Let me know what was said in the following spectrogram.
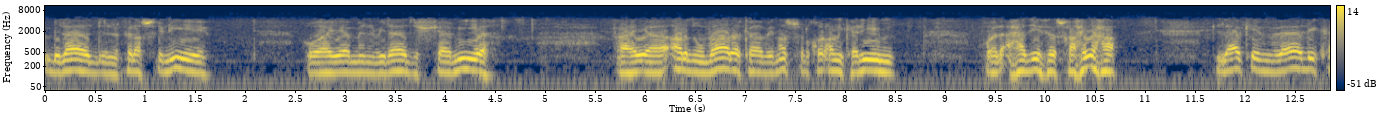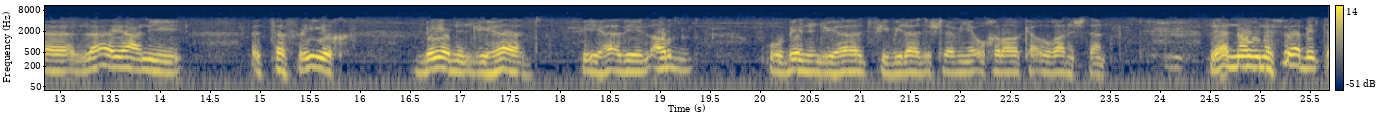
بلاد الفلسطينية وهي من البلاد الشامية فهي أرض مباركة بنص القرآن الكريم والأحاديث الصحيحة لكن ذلك لا يعني التفريق بين الجهاد في هذه الأرض وبين الجهاد في بلاد إسلامية أخرى كأفغانستان. لأنه من الثابت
